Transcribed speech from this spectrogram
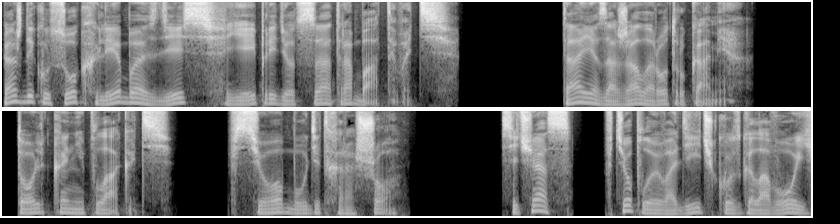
Каждый кусок хлеба здесь ей придется отрабатывать. Тая зажала рот руками. Только не плакать. Все будет хорошо. Сейчас в теплую водичку с головой,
